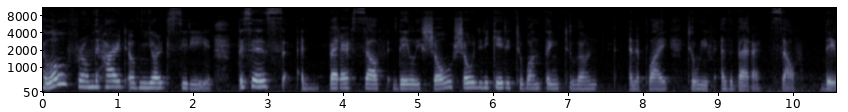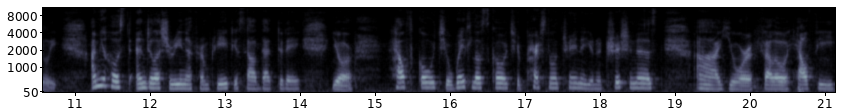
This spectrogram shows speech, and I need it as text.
Hello from the heart of New York City. This is a Better Self Daily Show, show dedicated to one thing to learn and apply to live as a better self daily. I'm your host, Angela Sharina from CreateYourself.Today, your health coach, your weight loss coach, your personal trainer, your nutritionist, uh, your fellow healthy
